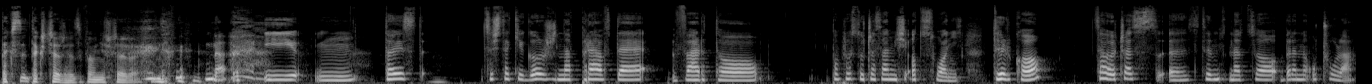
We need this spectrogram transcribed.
Tak, tak szczerze, zupełnie szczerze. No i mm, to jest coś takiego, że naprawdę warto po prostu czasami się odsłonić. Tylko cały czas e, z tym, na co Brenna uczula,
